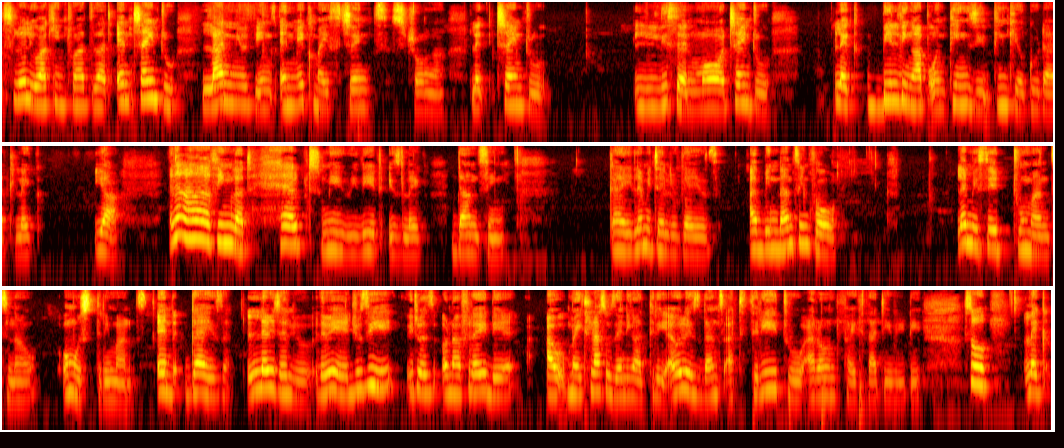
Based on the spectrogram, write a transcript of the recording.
slowly working towards that and trying to learn new things and make my strengths stronger. Like trying to listen more, trying to like building up on things you think you're good at. Like, yeah. And then another thing that helped me with it is like dancing. Guy, let me tell you guys, I've been dancing for let me say two months now almost three months and guys let me tell you the way juzi it was on a friday I, my class was ending at 3 i always dance at 3 to around 5.30 every day so like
